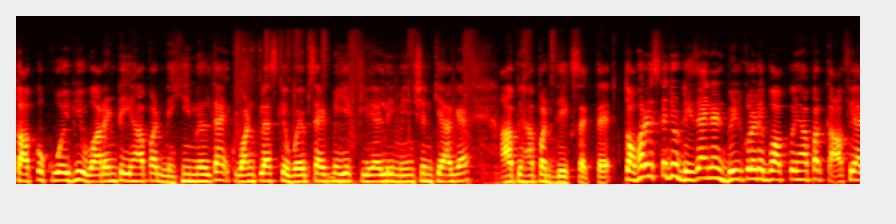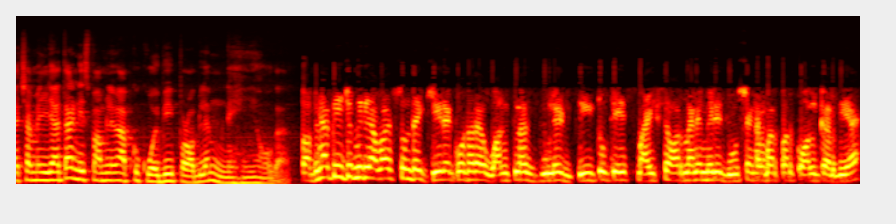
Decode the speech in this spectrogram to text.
तो आपको कोई भी वारंटी यहाँ पर नहीं मिलता है। वन प्लस के वेबसाइट में ये क्लियरली मेंशन किया गया है। आप यहाँ पर देख सकते हैं। तो ओवरऑल इसका जो डिज़ाइन एंड बिल्ड क्वालिटी वो आपको यहाँ पर काफ़ी अच्छा मिल जाता है। इस मामले में आपको कोई भी प्रॉब्लम नहीं होगा। तो अभी आप ये जो मेरी आवाज़ सुन रहे ये रिकॉर्डर है one plus bullet Z two के इस बाइक से, और मैंने मेरे दूसरे नंबर पर कॉल कर दिया है।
